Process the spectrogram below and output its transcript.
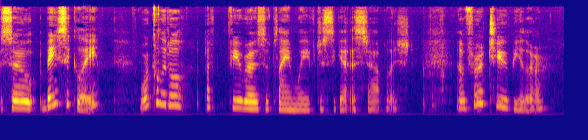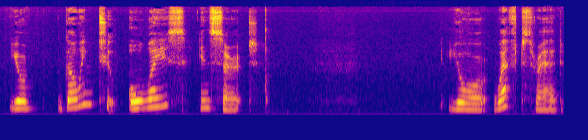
So basically, work a little, a few rows of plain weave just to get established. And for a tubular, you're going to always insert your weft thread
